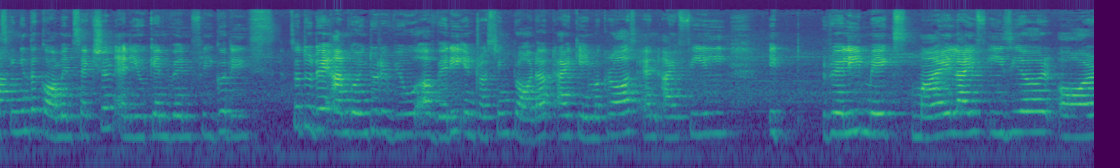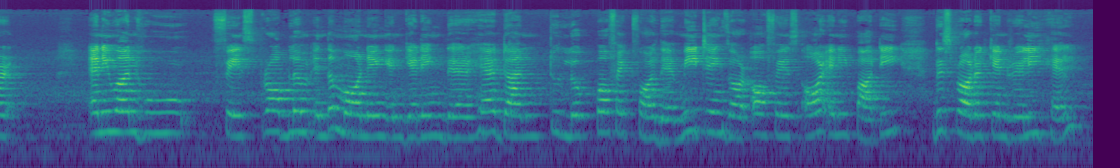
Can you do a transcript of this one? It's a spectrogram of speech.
asking in the comment section and you can win free goodies. So today i'm going to review a very interesting product i came across and i feel it really makes my life easier or anyone who face problem in the morning in getting their hair done to look perfect for their meetings or office or any party this product can really help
